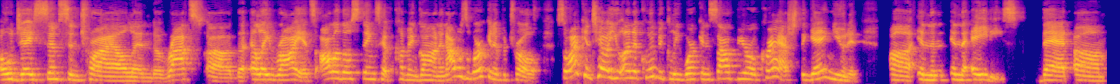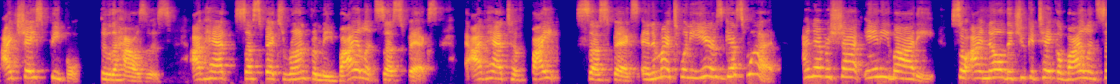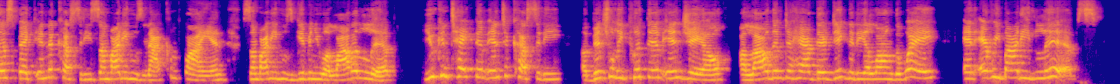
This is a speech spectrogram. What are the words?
O.J. Simpson trial and the rots, uh, the L.A. riots, all of those things have come and gone. And I was working in patrol, so I can tell you unequivocally, working South Bureau Crash, the gang unit, uh, in the in the 80s, that um, I chased people through the houses. I've had suspects run from me, violent suspects. I've had to fight suspects, and in my 20 years, guess what? I never shot anybody. So I know that you could take a violent suspect into custody, somebody who's not compliant, somebody who's giving you a lot of lip. You can take them into custody, eventually put them in jail, allow them to have their dignity along the way, and everybody lives.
